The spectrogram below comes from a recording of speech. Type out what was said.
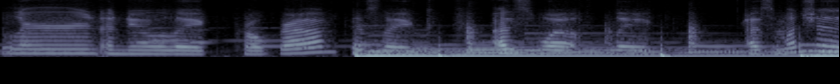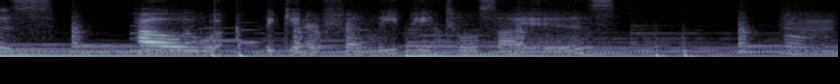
learn a new like program because like as well like as much as how beginner friendly paint tool sai is um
